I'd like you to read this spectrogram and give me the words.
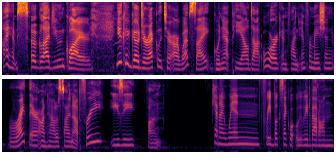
I am so glad you inquired. You could go directly to our website, gwinnettpl.org, and find information right there on how to sign up. Free, easy, fun. Can I win free books like what we read about on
